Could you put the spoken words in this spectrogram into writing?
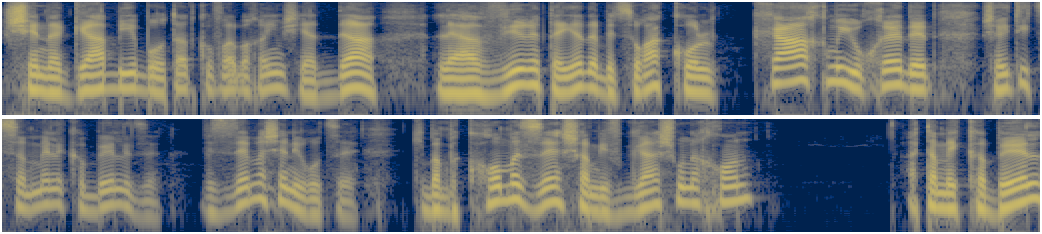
שנגע בי באותה תקופה בחיים, שידע להעביר את הידע בצורה כל כך מיוחדת, שהייתי צמא לקבל את זה. וזה מה שאני רוצה. כי במקום הזה, שהמפגש הוא נכון, אתה מקבל,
